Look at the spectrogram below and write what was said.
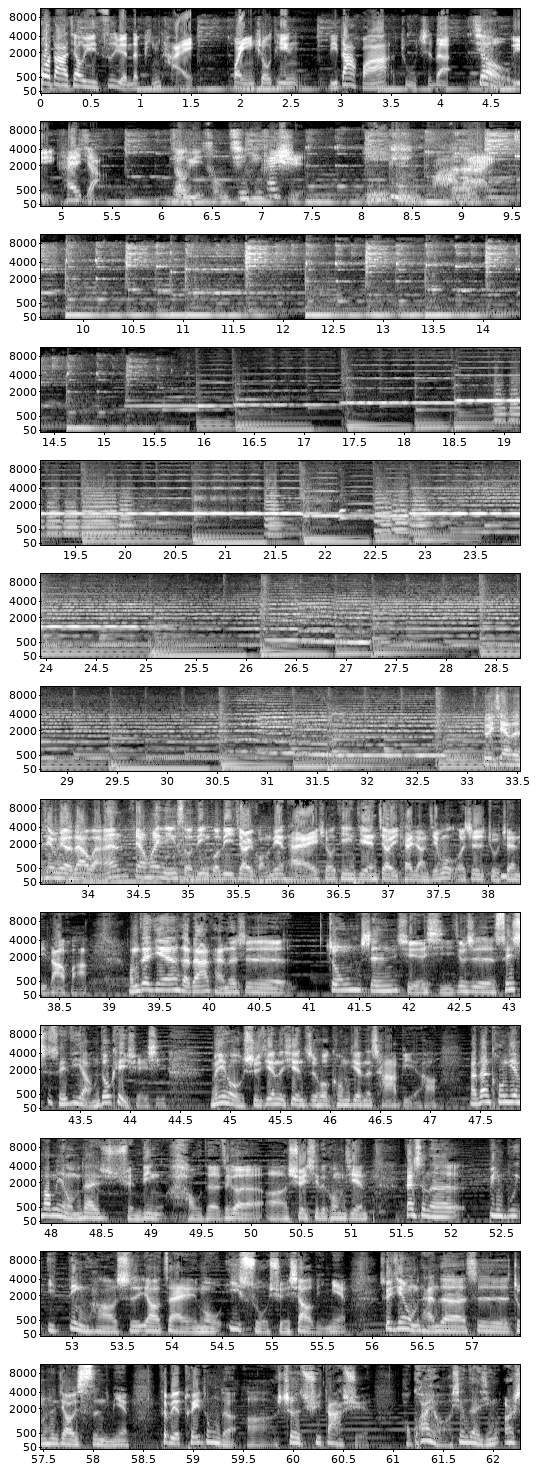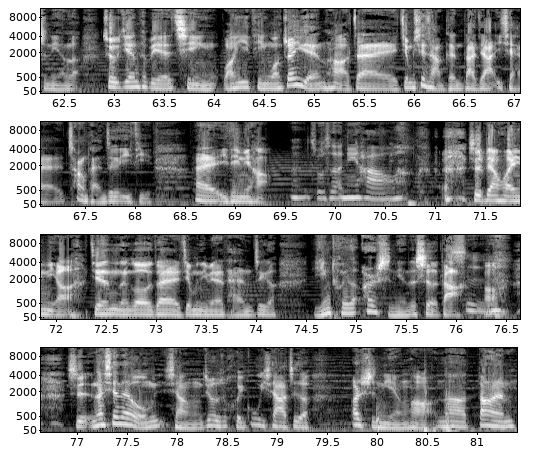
扩大教育资源的平台，欢迎收听李大华主持的《教育开讲》，教育从今天开始，一定华来。各位亲爱的听众朋友，大家晚安！非常欢迎您锁定国立教育广播电台，收听今天教育开讲节目。我是主持人李大华。我们在今天和大家谈的是终身学习，就是随时随地啊，我们都可以学习，没有时间的限制或空间的差别哈。那但空间方面，我们在选定好的这个呃学习的空间，但是呢，并不一定哈是要在某一所学校里面。所以今天我们谈的是终身教育司里面特别推动的啊社区大学。好快哦！现在已经二十年了，所以我今天特别请王怡婷王专员哈，在节目现场跟大家一起来畅谈这个议题。嗨，怡婷你好，嗯，主持人你好，是非常欢迎你啊！今天能够在节目里面谈这个已经推了二十年的社大是啊，是。那现在我们想就是回顾一下这个二十年哈，那当然。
